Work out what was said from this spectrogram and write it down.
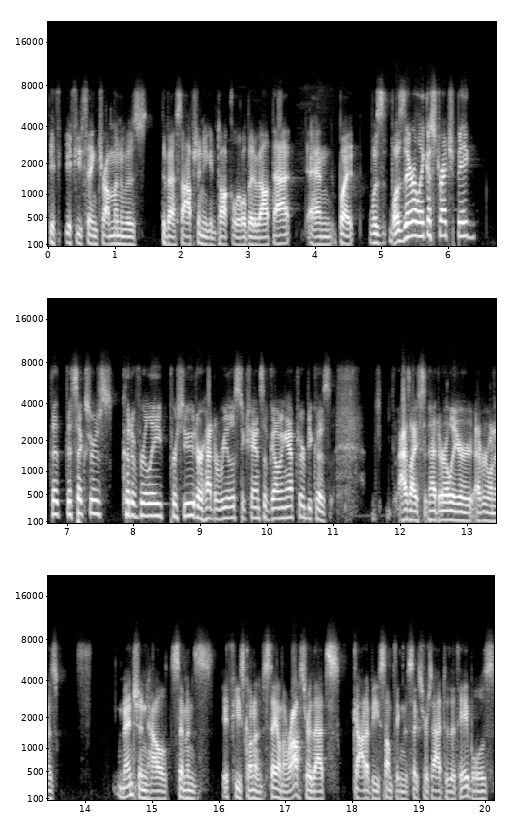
if if you think Drummond was the best option, you can talk a little bit about that. And but was was there like a stretch big that the Sixers could have really pursued or had a realistic chance of going after? Because as I said earlier, everyone has mentioned how Simmons, if he's going to stay on the roster, that's got to be something the Sixers add to the table. Is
